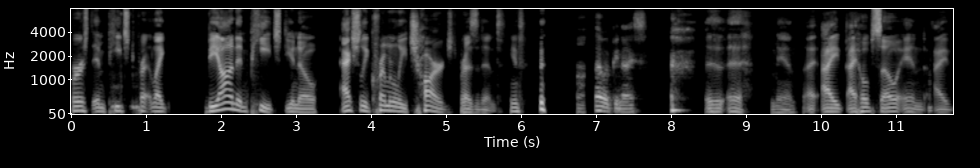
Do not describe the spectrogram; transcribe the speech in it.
first impeached, pre- like beyond impeached, you know, actually criminally charged president. That would be nice. Uh, man, I, I I hope so, and I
